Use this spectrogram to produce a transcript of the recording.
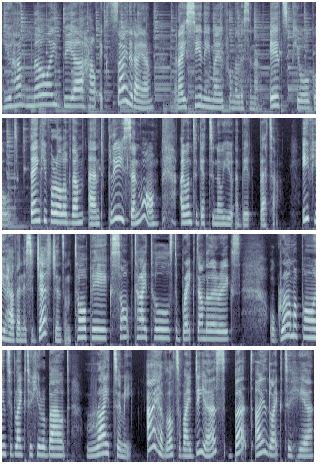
You have no idea how excited I am when I see an email from a listener. It's pure gold. Thank you for all of them and please send more. I want to get to know you a bit better. If you have any suggestions on topics, song titles to break down the lyrics, or grammar points you'd like to hear about, write to me I have lots of ideas, but I'd like to hear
